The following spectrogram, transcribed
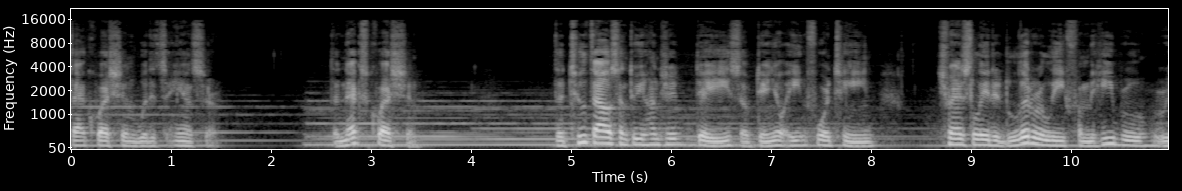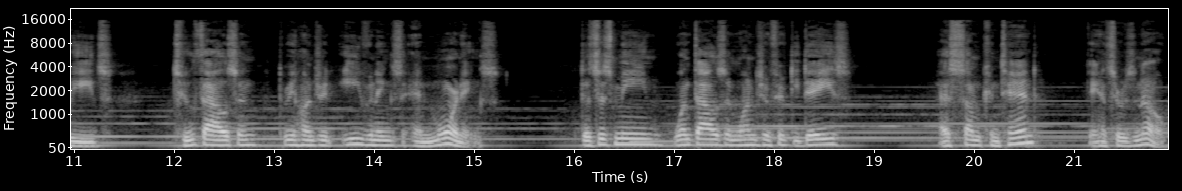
that question with its answer. The next question The 2,300 days of Daniel 8 and 14, translated literally from the Hebrew, reads 2,300 evenings and mornings. Does this mean 1,150 days, as some contend? The answer is no.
